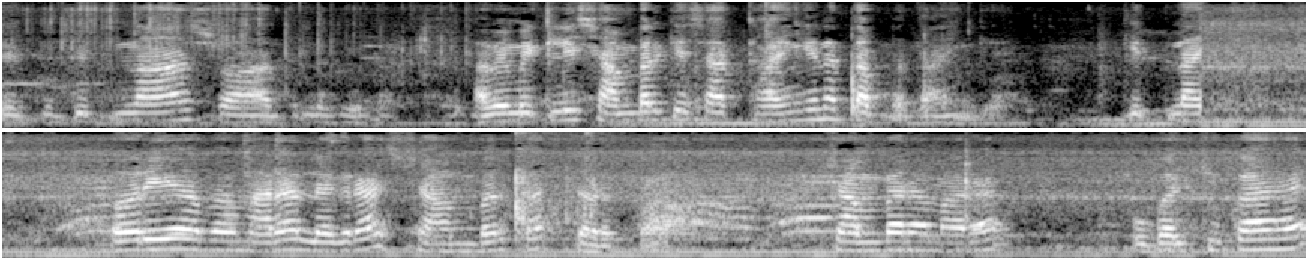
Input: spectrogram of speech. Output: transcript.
देखो कितना स्वाद लगेगा। अभी मिटली सांबर के साथ खाएँगे ना, तब बताएँगे कितना। और ये अब हमारा लग रहा है सांबर का तड़का। सांबर हमारा उबल चुका है।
